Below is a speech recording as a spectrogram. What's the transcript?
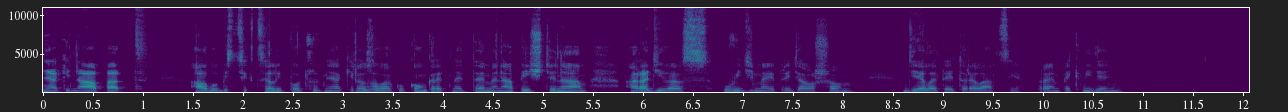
nejaký nápad alebo by ste chceli počuť nejaký rozhovor ku konkrétnej téme, napíšte nám a radi vás uvidíme aj pri ďalšom diele tejto relácie. Prajem pekný deň.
